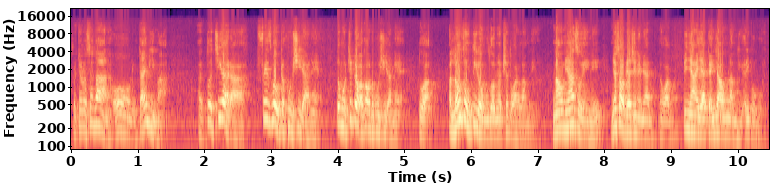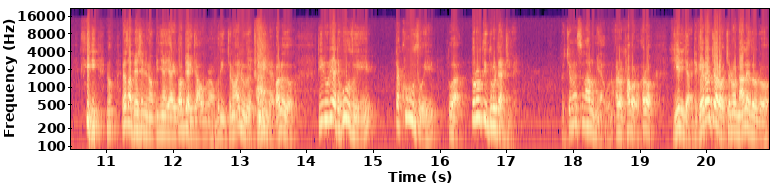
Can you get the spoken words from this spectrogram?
ဆိုတော့ကျွန်တော်စဉ်းစားရတယ်အော်လူတိုင်းပြည်မှာအဲ့သူကြည့်ရတာ Facebook တစ်ခုရှိတာနဲ့သူ့မို့ TikTok account တစ်ခုရှိတာနဲ့သူကအလုံးစုံသိတော်မူသောများဖြစ်သွားတာလားမသိဘူး။နောက်များဆိုရင်လေမြတ်စွာဘုရားရှင်တွေများဟိုပညာအရာပြန်ကြအောင်မလားမသိဘူးအဲ့ဒီပုံကို နော်မြတ်စွာဘုရားရှင်တွေတော့ပညာအရာတွေတော့ပြန်ကြအောင်မလားမသိဘူးကျွန်တော်အဲ့လိုတော့ထွေးနေတယ်ဘာလို့လဲဆိုဒီလူတွေကတစ်ခုဆိုရင်တစ်ခုဆိုရင်သူကသူတို့သိသူတို့တက်ကြည့်ပဲဆိုကျွန်တော်စဉ်းစားလို့မရဘူးနော်အဲ့တော့ထားပါတော့အဲ့တော့ရေးနေကြတယ်တကယ်တော့ကြတော့ကျွန်တော်နားလဲတော့တော့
